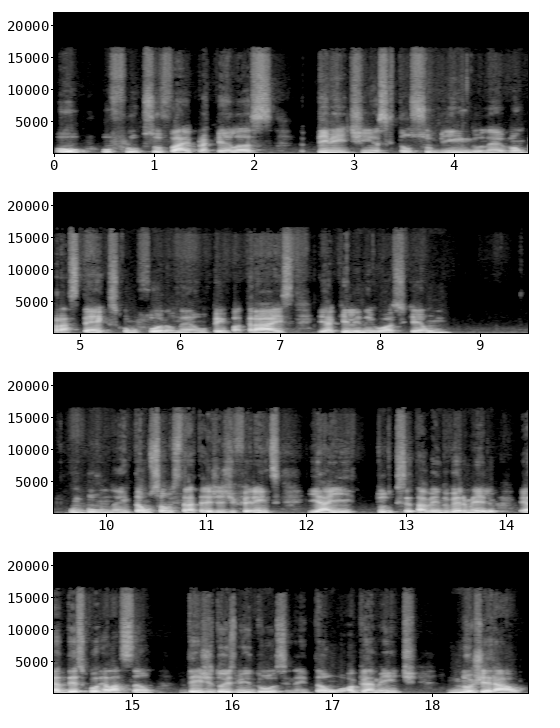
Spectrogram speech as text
ou o fluxo vai para aquelas pimentinhas que estão subindo, né? Vão para as techs, como foram, né? Um tempo atrás, e aquele negócio que é um um boom, né? Então são estratégias diferentes e aí tudo que você está vendo vermelho é a descorrelação desde 2012, né? Então, obviamente, no geral,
